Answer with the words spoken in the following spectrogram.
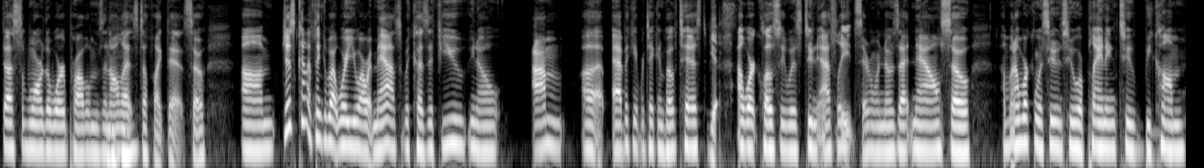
that's more of the word problems and all that stuff like that. So, um, just kind of think about where you are with math because if you, you know, I'm a advocate for taking both tests. Yes. I work closely with student athletes. Everyone knows that now. So, um, when I'm working with students who are planning to become,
